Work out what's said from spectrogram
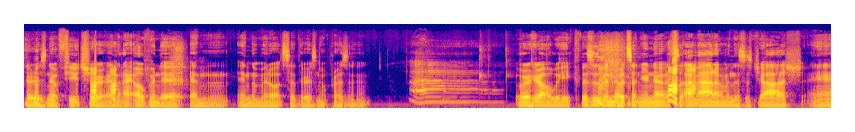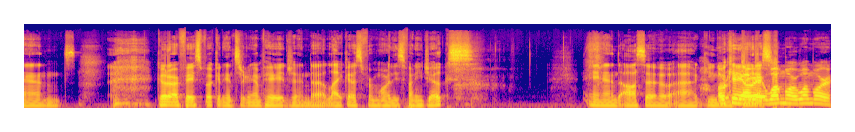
there is no future and then i opened it and in the middle it said there is no present We're here all week. This has been Notes on Your Notes. I'm Adam, and this is Josh. And go to our Facebook and Instagram page and uh, like us for more of these funny jokes. And also, uh, you okay all right us- one more one more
